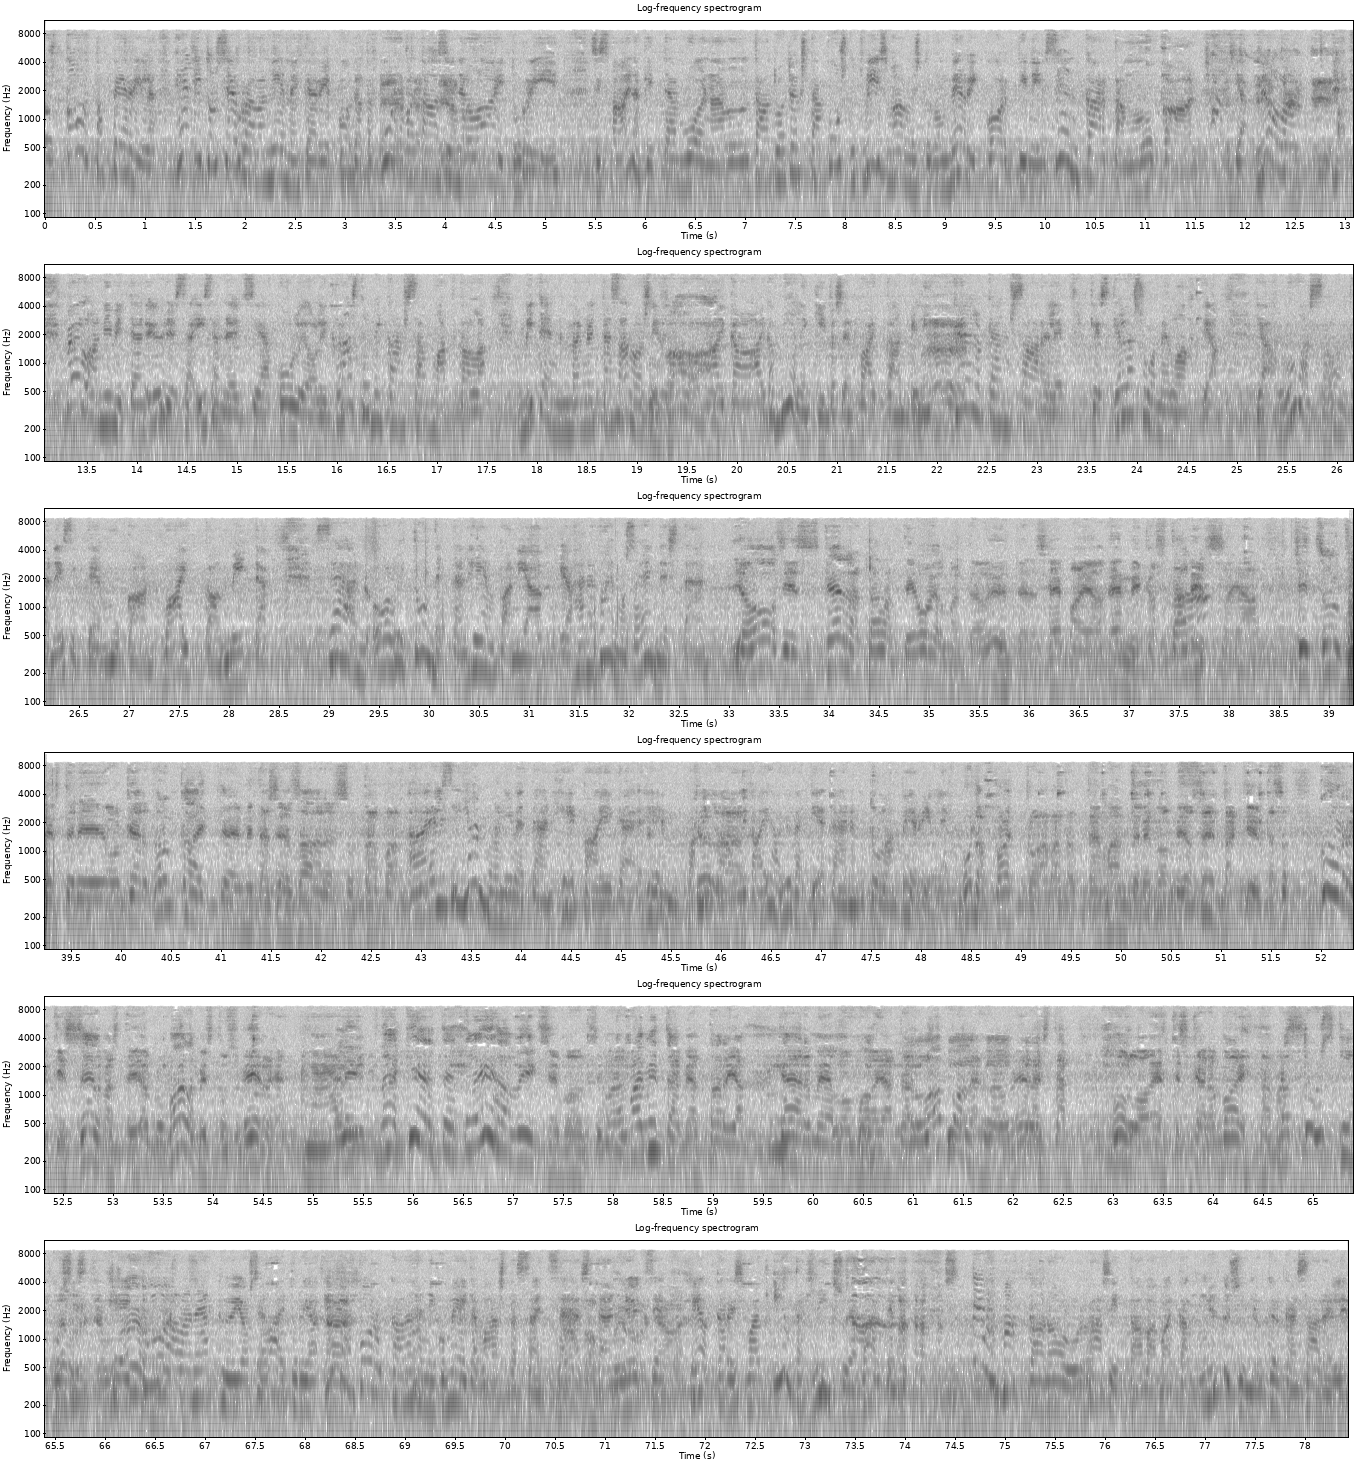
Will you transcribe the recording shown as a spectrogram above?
just kohta perillä. Heti tuon seuraavan niemenkärjen kohdalta kurvataan sinne laituriin. Siis ainakin tämän vuonna, tää on 1965 valmistunut merikortti, niin sen kartan mukaan. Ja me ollaan, me ollaan nimittäin yhdessä isännöitsijä Kulli oli Granströmin kanssa matkalla. Miten mä nyt tämän sanoisin? Aika, aika mielenkiintoisen paikkaan. Eli Kölkän saarelle keskellä Suomen lahtea. Ja luvassa on tämän esitteen mukaan vaikka mitä. Sehän oli tunne tämän Hempan ja, ja hänen vaimonsa ennestään. Joo, siis kerran tavattiin ohjelmanteon yhteydessä Hepa ja Emmika Stadissa ja sit Sundqvistini on kertonut kaikkea, mitä siellä saaressa on tapahtunut. Ää, eli se Janno on nimeltään Hepa eikä Hemppa, mikä Kyllä. on, mikä on ihan hyvä tietää ennen kuin tullaan perille. Mun on pakko avata tää mantelirommi jo sen takia. Tässä on kurkis selvästi joku valmistusvirhe. Näin. Eli nämä kierteet on ihan viksivuoksi. Vai, vai mitä mieltä Tarja Käärmeen lumoa ja on mielestä pullo ehtis käydä No vaihtamassa. tuskin, kun siis, hei tuolla näkyy jo se laituri ja jotain Äh. porukkaa vähän niinku meitä vastassa, et säästää No, nyt se helkkaris vaikka iltaklinksuja varten. Tämä matka on ollut rasittava, vaikka nykyisin nyt Kölkän saarelle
